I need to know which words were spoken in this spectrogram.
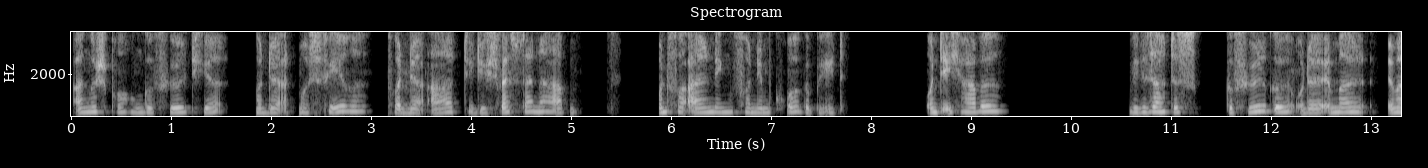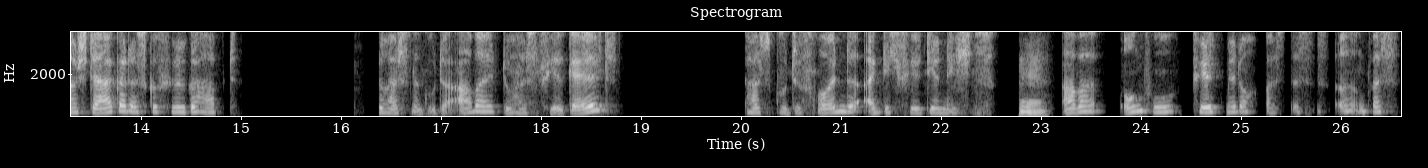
angesprochen gefühlt hier von der Atmosphäre, von der Art, die die Schwestern haben und vor allen Dingen von dem Chorgebet. Und ich habe, wie gesagt, das Gefühl ge oder immer, immer stärker das Gefühl gehabt, du hast eine gute Arbeit, du hast viel Geld, hast gute Freunde, eigentlich fehlt dir nichts. Mhm. Aber irgendwo fehlt mir doch was. Das ist irgendwas,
